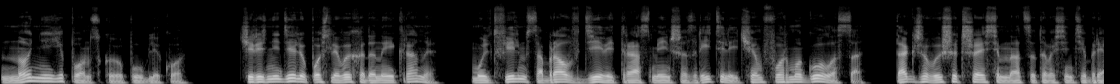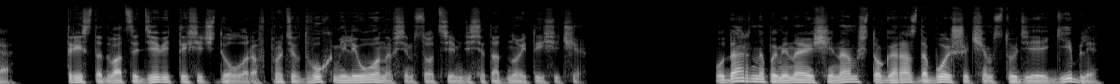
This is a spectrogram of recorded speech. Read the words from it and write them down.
Но не японскую публику. Через неделю после выхода на экраны мультфильм собрал в 9 раз меньше зрителей, чем «Форма голоса», также вышедшая 17 сентября. 329 тысяч долларов против 2 миллионов 771 тысячи. Удар, напоминающий нам, что гораздо больше, чем студия Гибли,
